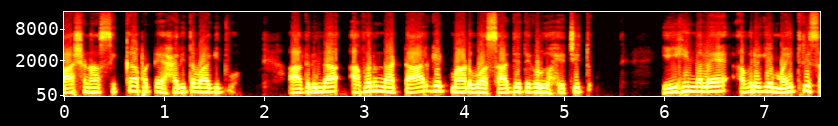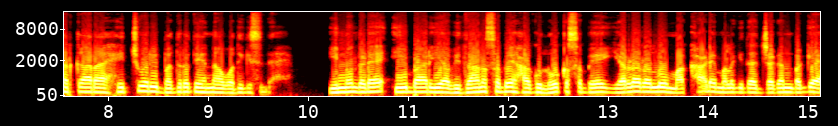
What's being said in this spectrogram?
ಭಾಷಣ ಸಿಕ್ಕಾಪಟ್ಟೆ ಹರಿತವಾಗಿದ್ವು. ಆದ್ರಿಂದ ಅವರನ್ನ ಟಾರ್ಗೆಟ್ ಮಾಡುವ ಸಾಧ್ಯತೆಗಳು ಹೆಚ್ಚಿತ್ತು. ಈ ಹಿನ್ನೆಲೆ ಅವರಿಗೆ ಮೈತ್ರಿ ಸರ್ಕಾರ ಹೆಚ್ಚುವರಿ ಭದ್ರತೆಯನ್ನ ಒದಗಿಸಿದೆ. ಇನ್ನೊಂದೆಡೆ ಈ ಬಾರಿಯ ವಿಧಾನಸಭೆ ಹಾಗೂ ಲೋಕಸಭೆ ಎರಡರಲ್ಲೂ ಮಖಾಡೆ ಮಲಗಿದ ಜಗನ್ ಬಗ್ಗೆ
